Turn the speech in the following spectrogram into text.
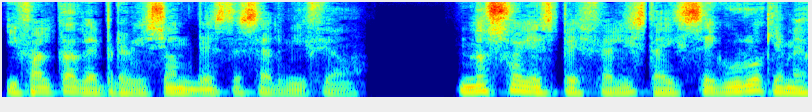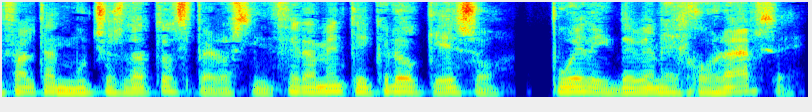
y falta de previsión de este servicio. No soy especialista y seguro que me faltan muchos datos pero sinceramente creo que eso, puede y debe mejorarse.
